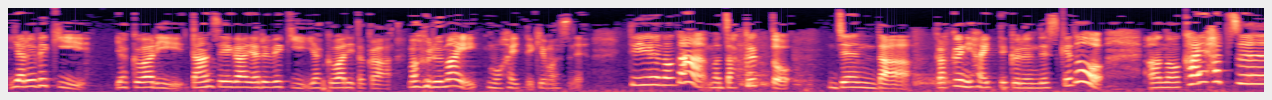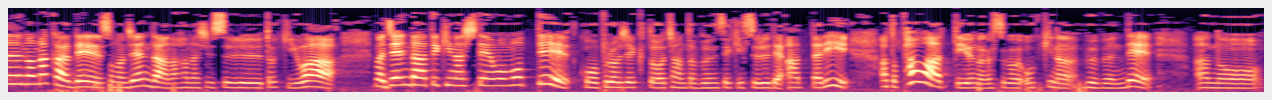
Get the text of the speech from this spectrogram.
やるべき役割男性がやるべき役割とか、まあ、振る舞いも入ってきますね。っていうのが、まあ、ざくっとジェンダー学に入ってくるんですけどあの開発の中でそのジェンダーの話するときは、まあ、ジェンダー的な視点を持ってこうプロジェクトをちゃんと分析するであったりあとパワーっていうのがすごい大きな部分であの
